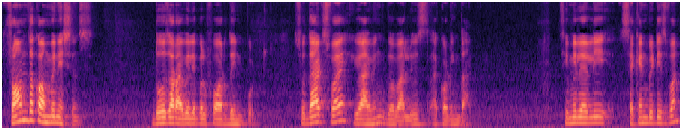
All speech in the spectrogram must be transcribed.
from the combinations those are available for the input. So that's why you are having the values according that. Similarly second bit is 1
